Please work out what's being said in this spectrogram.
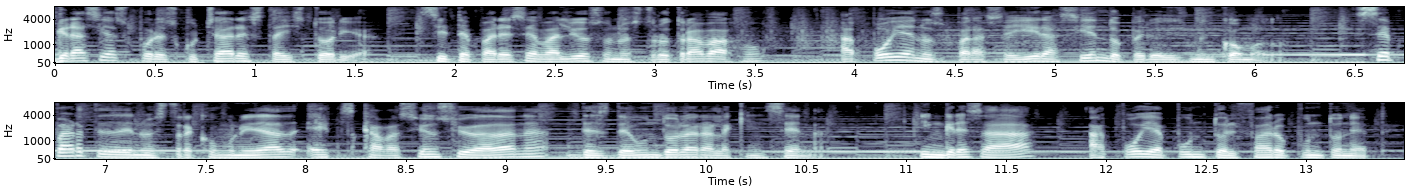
Gracias por escuchar esta historia. Si te parece valioso nuestro trabajo, apóyanos para seguir haciendo periodismo incómodo. Sé parte de nuestra comunidad Excavación Ciudadana desde un dólar a la quincena. Ingresa a apoya.elfaro.net.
